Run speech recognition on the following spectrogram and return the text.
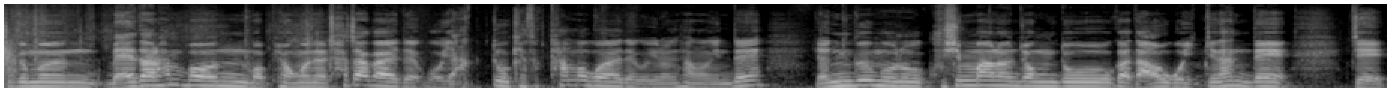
지금은 매달 한 번 뭐 병원을 찾아가야 되고 약도 계속 타 먹어야 되고 이런 상황인데 연금으로 90만 원 정도가 나오고 있긴 한데 이제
